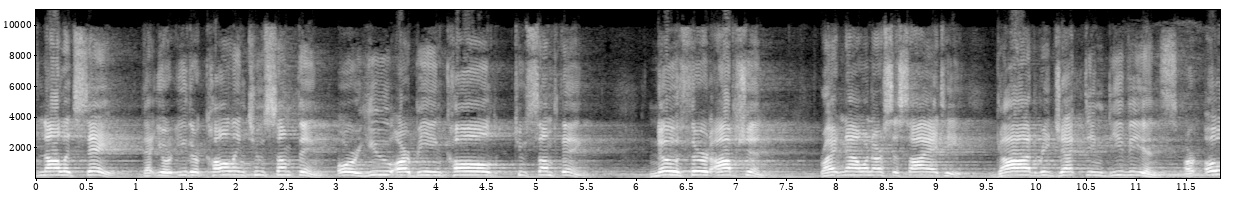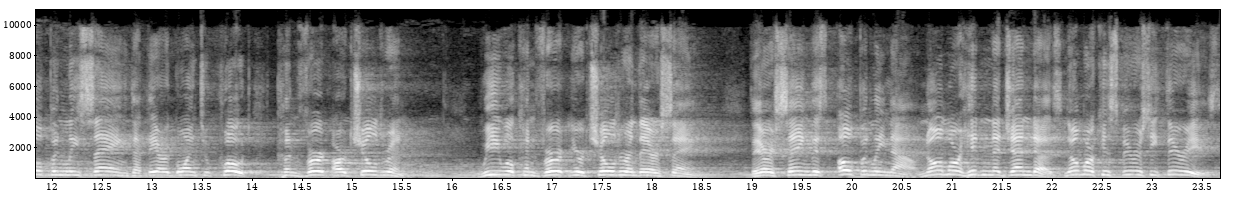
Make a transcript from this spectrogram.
knowledge say that you're either calling to something or you are being called to something. No third option. Right now in our society, God rejecting deviants are openly saying that they are going to, quote, convert our children. We will convert your children, they are saying. They are saying this openly now. No more hidden agendas, no more conspiracy theories.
